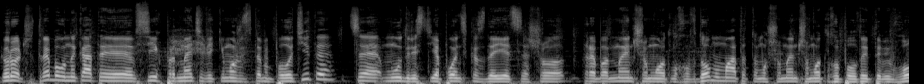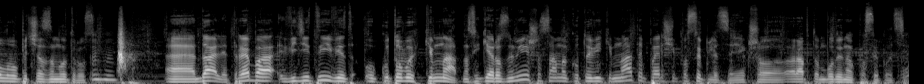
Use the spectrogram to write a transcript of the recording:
Коротше, треба уникати всіх предметів, які можуть в тебе полетіти. Це мудрість японська, здається, що треба менше мотлуху вдома мати, тому що менше мотлуху полетить тобі в голову під час землетрусу. Е, далі треба відійти від кутових кімнат. Наскільки я розумію, що саме кутові кімнати перші посипляться, якщо раптом будинок посиплеться.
